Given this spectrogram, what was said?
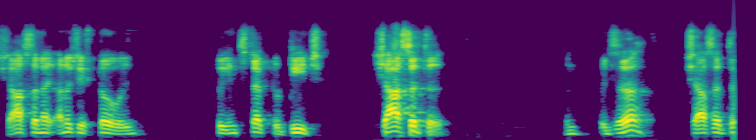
शासन अनुशिष्ट टू इंस्ट्रक्ट टू टीच शासत शासत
